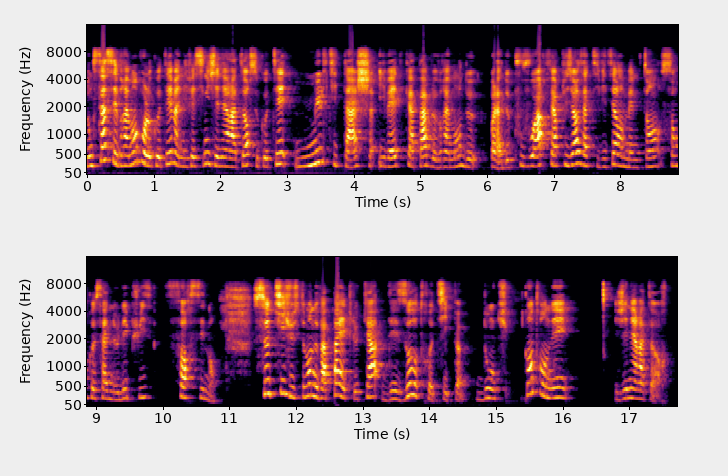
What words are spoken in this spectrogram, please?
Donc ça, c'est vraiment pour le côté manifesting générateur, ce côté multitâche. Il va être capable vraiment de, voilà, de pouvoir faire plusieurs activités en même temps sans que ça ne l'épuise forcément. Ce qui justement ne va pas être le cas des autres types. Donc, quand on est générateur,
